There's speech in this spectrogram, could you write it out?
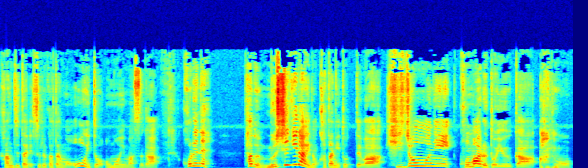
感じたりする方も多いと思いますが、これね、多分虫嫌いの方にとっては非常に困るというか、あの、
